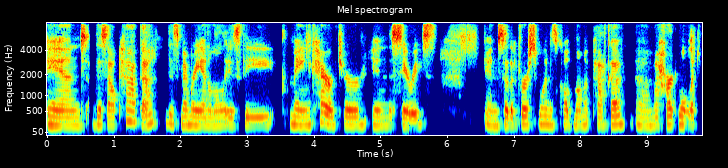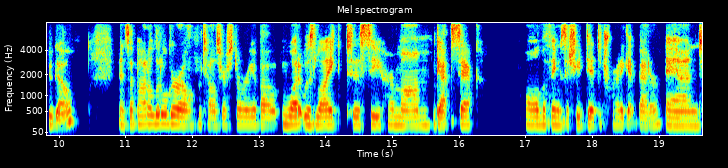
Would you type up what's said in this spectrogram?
And this alpaca, this memory animal, is the main character in the series. And so the first one is called Mama Paca, uh, My Heart Won't Let You Go. And it's about a little girl who tells her story about what it was like to see her mom get sick all the things that she did to try to get better. And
